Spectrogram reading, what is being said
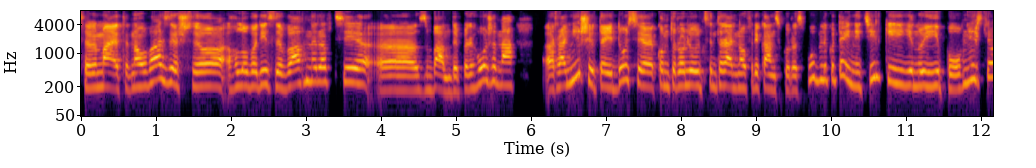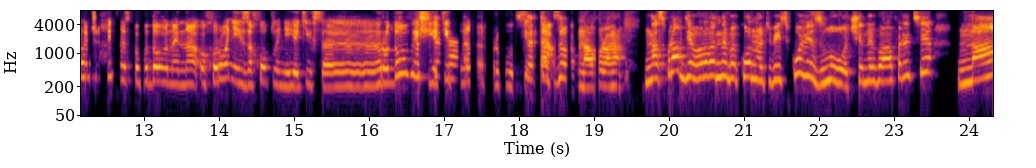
Це ви маєте на увазі, що головорізи вагнеровці е, з банди Пригожина раніше та й досі контролюють Центральну Африканську Республіку, та й не тільки її, ну її повністю. Це бізнес побудований на охороні і захопленні якихось е, родовищ, які приносять. Це так звана охорона. Насправді вони виконують військові злочини в Африці на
